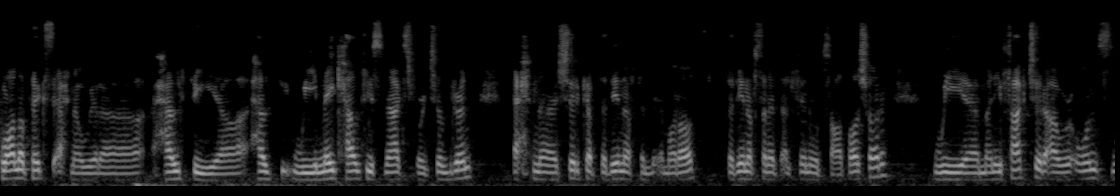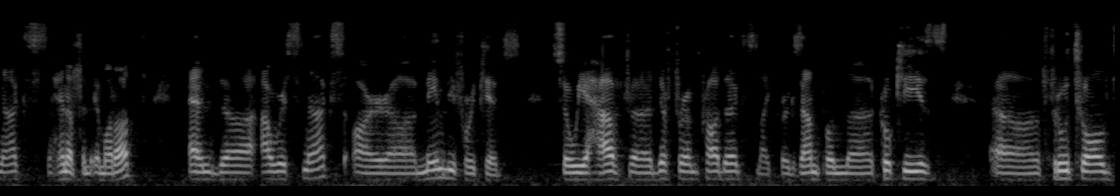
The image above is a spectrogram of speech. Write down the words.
Qualapix احنا we're a healthy uh, healthy we make healthy snacks for children احنا شركه ابتدينا في الامارات ابتدينا في سنه 2019 we uh, manufacture our own snacks هنا في الامارات and uh, our snacks are uh, mainly for kids so we have uh, different products like for example uh, cookies uh, fruit rolls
